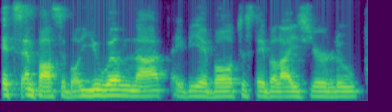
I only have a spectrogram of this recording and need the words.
it's impossible you will not be able to stabilize your loop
